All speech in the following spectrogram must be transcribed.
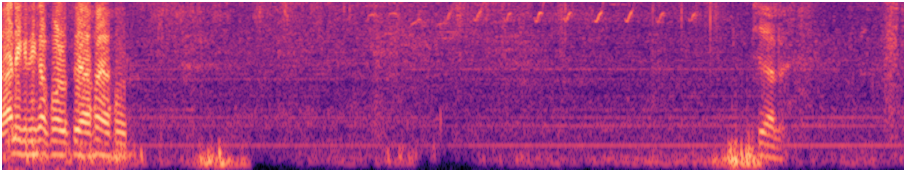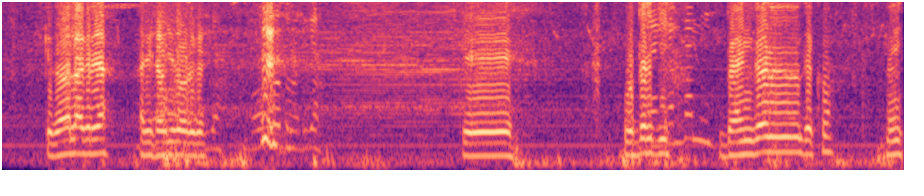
ਗਾਂ ਨਿਕ ਨਿਕਾ ਫੁੱਲ ਪਿਆ ਹੋਇਆ ਹੋਰ। ਚੱਲ। ਕਿਦਾਂ ਲੱਗ ਰਿਹਾ? ਹਰੀ ਸਬਜ਼ੀ ਤੋੜ ਕੇ। ਵਧੀਆ, ਬਹੁਤ ਵਧੀਆ। ਤੇ ਉਧਰ ਕੀ? ਬੈਂਗਣ ਦੇਖੋ। ਨਹੀਂ।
